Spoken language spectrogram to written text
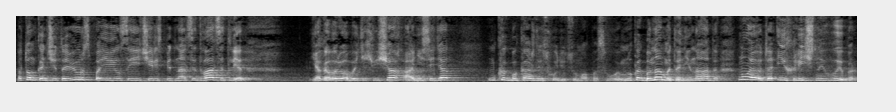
Потом Кончита Вюрс появился, и через 15-20 лет я говорю об этих вещах, а они сидят, ну, как бы каждый сходит с ума по-своему. Ну, как бы нам это не надо. Ну, это их личный выбор.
